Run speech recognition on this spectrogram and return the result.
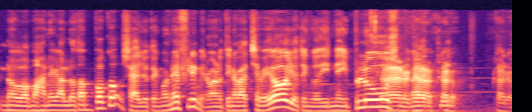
no vamos a negarlo tampoco. O sea, yo tengo Netflix, mi hermano tiene HBO, yo tengo Disney Plus. Claro, claro, claro,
